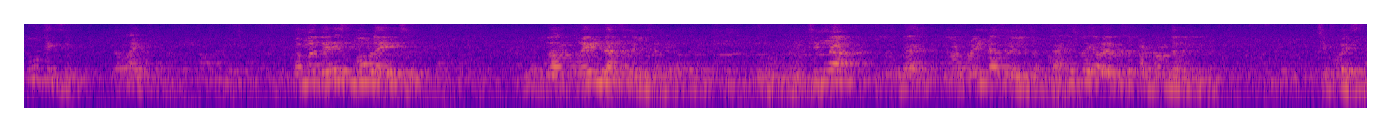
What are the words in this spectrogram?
Two things you're right very small age you are trained are trained as an elephant ಚಿನ್ನ you are trained as an elephant that is why you are able to control the elephant ಚಿಕ್ಕ ವಯಸ್ಸು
